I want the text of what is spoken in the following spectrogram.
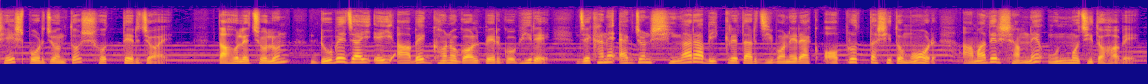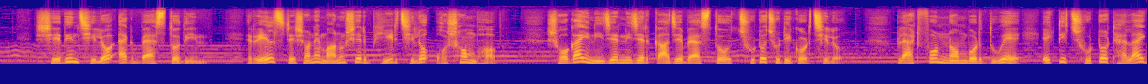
শেষ পর্যন্ত সত্যের জয়। তাহলে চলুন ডুবে যাই এই আবেগঘন গল্পের গভীরে, যেখানে একজন সিঙারা বিক্রেতার জীবনের এক অপ্রত্যাশিত মোড় আমাদের সামনে উন্মোচিত হবে। সেদিন ছিল এক ব্যস্ত দিন। রেল স্টেশনে মানুষের ভিড় ছিল অসম্ভব। সবাই নিজের নিজের কাজে ব্যস্ত, ছুটোছুটি করছিল। প্ল্যাটফর্ম নম্বর দুয়ে একটি ছোট ঠেলায়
